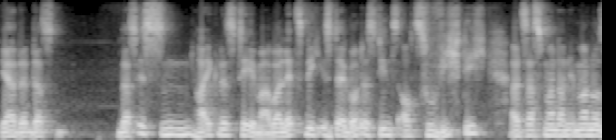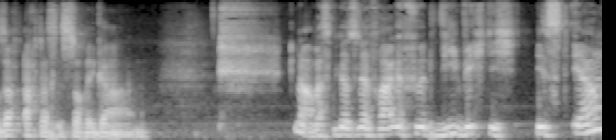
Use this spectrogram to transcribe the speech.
ja, das, das ist ein heikles Thema. Aber letztlich ist der Gottesdienst auch zu wichtig, als dass man dann immer nur sagt, ach, das ist doch egal. Genau, was wieder zu der Frage führt, wie wichtig ist er?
